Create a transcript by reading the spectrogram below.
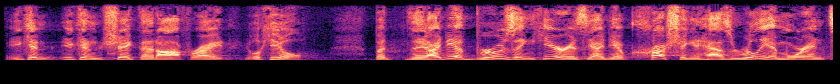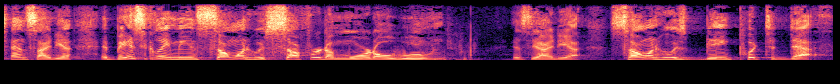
You can, you can shake that off, right? You'll heal. But the idea of bruising here is the idea of crushing. It has really a more intense idea. It basically means someone who suffered a mortal wound, is the idea. Someone who is being put to death.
